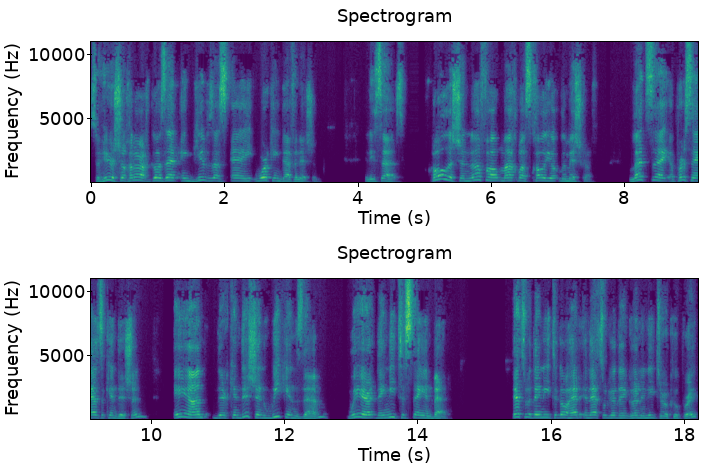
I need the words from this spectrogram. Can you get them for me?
So here Shulchan Aruch goes in and gives us a working definition, and he says chola shenafal machmas lemishkav. Let's say a person has a condition, and their condition weakens them where they need to stay in bed. That's where they need to go ahead, and that's where they're going to need to recuperate.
